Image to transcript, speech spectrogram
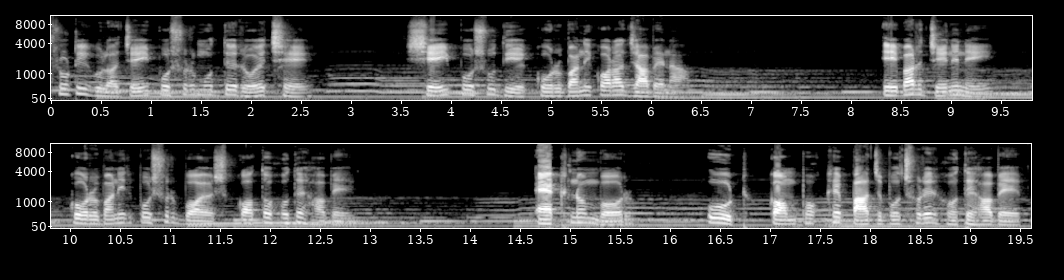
ত্রুটিগুলো যেই পশুর মধ্যে রয়েছে, সেই পশু দিয়ে কোরবানি করা যাবে না। এবার জেনে নেই, কোরবানির পশুর বয়স কত হতে হবে। এক নম্বর, উট কমপক্ষে পাঁচ বছরের হতে হবে।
